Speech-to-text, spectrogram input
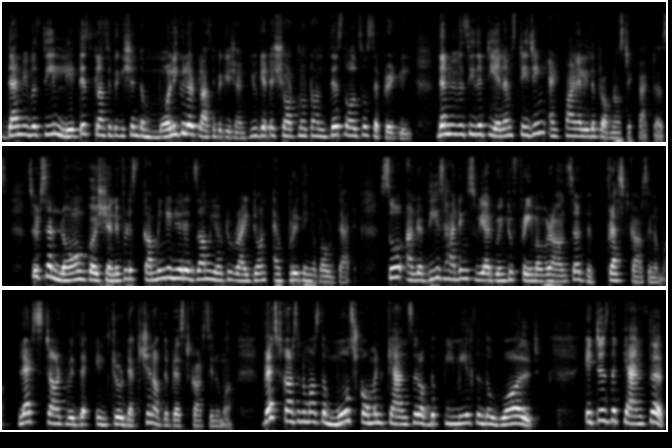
Then we will see latest classification, the molecular classification. You get a short note on this also separately. Then we will see the TNM staging and finally the prognostic factors. So it's a long question. If it is coming in your exam, you have to write down everything about that. So under these headings, we are going to frame our answer, the breast carcinoma. Let's start with the introduction of the breast carcinoma. Breast carcinoma is the most common cancer of the females in the world. It is the cancer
